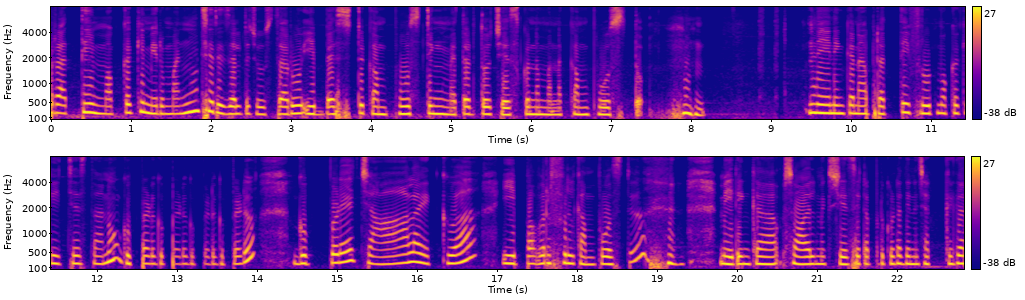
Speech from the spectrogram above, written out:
ప్రతి మొక్కకి మీరు మంచి రిజల్ట్ చూస్తారు. ఈ బెస్ట్ కంపోస్టింగ్ మెథడ్తో చేసుకున్న మన కంపోస్ట్తో నేను ఇంకా నా ప్రతి ఫ్రూట్ మొక్కకి ఇచ్చేస్తాను. గుప్పెడు గుప్పెడు గుప్పెడు. గుప్పెడు అప్పుడే చాలా ఎక్కువ ఈ పవర్ఫుల్ కంపోస్ట్ మీరు ఇంకా సాయిల్ మిక్స్ చేసేటప్పుడు కూడా దీన్ని చక్కగా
